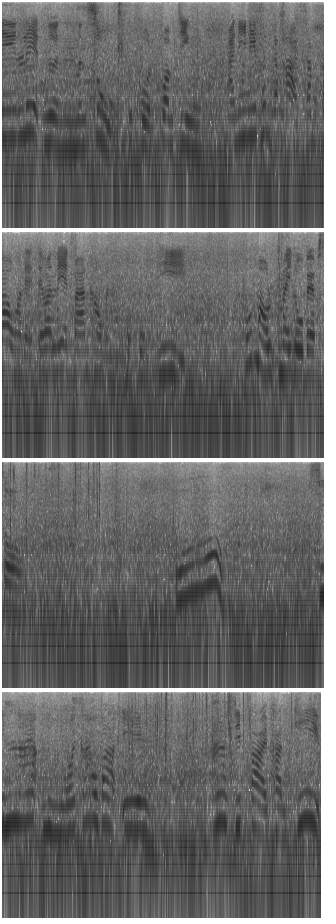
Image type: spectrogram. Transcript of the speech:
นี้เลทเงินมันสูงทุกคนความจริง อันนี้นี่เพิ่นก็ขายซ้ำเก้าค่ะแหละแต่ว่าเลทบ้านเฮามันบ่คงที่พวกเมาไมโลแบบซองโอ้สิ้นละ109บาทเอง50ปลายพันกีบ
